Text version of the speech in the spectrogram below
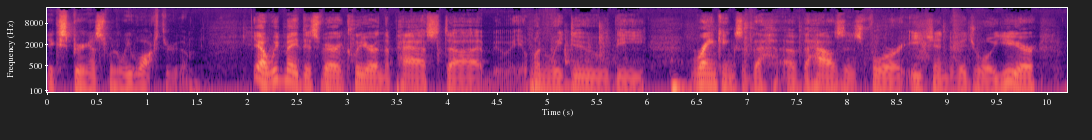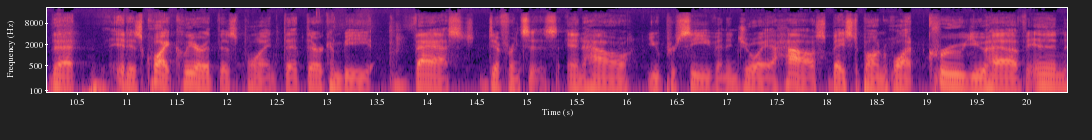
experienced when we walked through them. Yeah, we've made this very clear in the past uh, when we do the rankings of the of the houses for each individual year that it is quite clear at this point that there can be vast differences in how you perceive and enjoy a house based upon what crew you have in,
